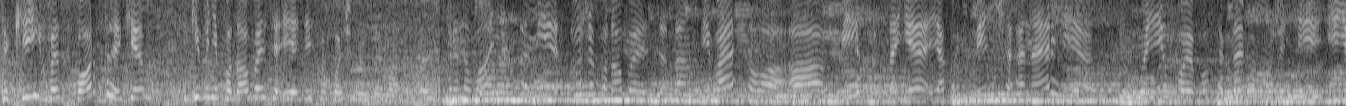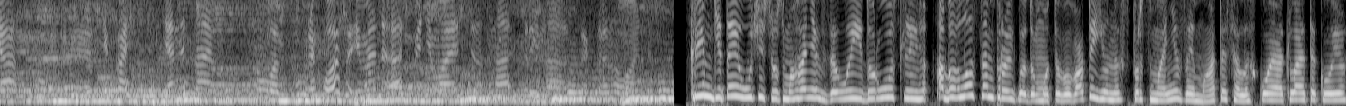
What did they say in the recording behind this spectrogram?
такий вид спорту, яким, який мені подобається, і я дійсно хочу ним займатися. Тренування дає якось більше енергії мені в повсякденному житті. І я ну, е, якось, я не знаю, ну от приходжу і в мене аж піднімається настрій на цих тренуваннях. Крім дітей, участь у змаганнях взяли і дорослі, аби власним прикладом мотивувати юних спортсменів займатися легкою атлетикою.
